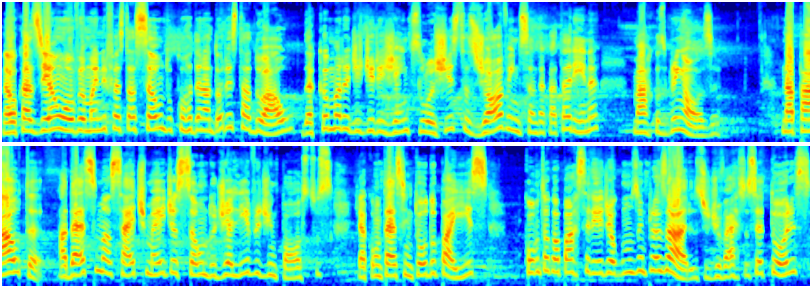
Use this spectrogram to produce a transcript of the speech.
Na ocasião, houve a manifestação do coordenador estadual da Câmara de Dirigentes Logistas Jovens de Santa Catarina, Marcos Brinhosa. Na pauta, a 17ª edição do Dia Livre de Impostos, que acontece em todo o país, conta com a parceria de alguns empresários de diversos setores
